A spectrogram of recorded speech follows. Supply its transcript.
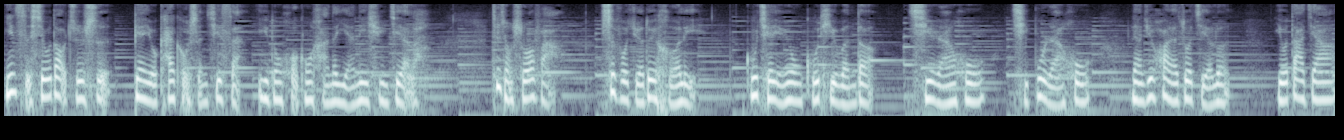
因此，修道之士便有开口神气散、易动火攻寒的严厉训诫了。这种说法是否绝对合理？姑且引用古体文的。其然乎？其不然乎？两句话来做结论，由大家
